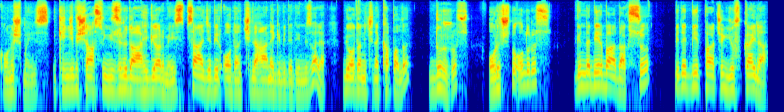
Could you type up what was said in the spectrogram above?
konuşmayız. İkinci bir şahsın yüzünü dahi görmeyiz. Sadece bir odan, çilehane gibi dediğimiz var ya. Bir odanın içine kapalı dururuz. Oruçlu oluruz. Günde bir bardak su, bir de bir parça yufkayla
